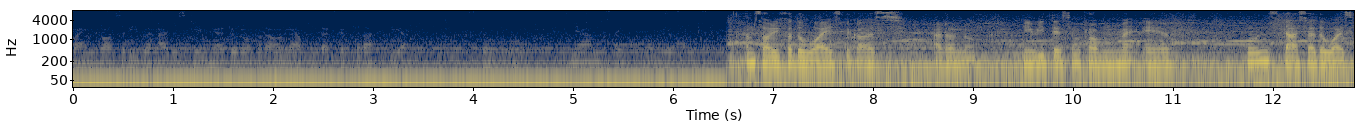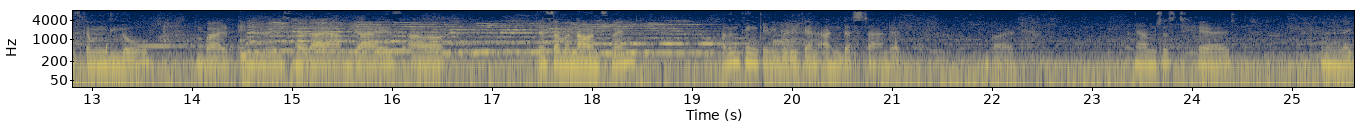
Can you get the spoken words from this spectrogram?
buying groceries, and I just came here to roam around. So yeah, I'm just like I'm sorry for the voice because I don't know maybe there's some problem in my earphones. That's why the voice is coming low. But anyways here i am guys. Uh, there's some announcement. I don't think anybody can understand it but i'm just here in like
